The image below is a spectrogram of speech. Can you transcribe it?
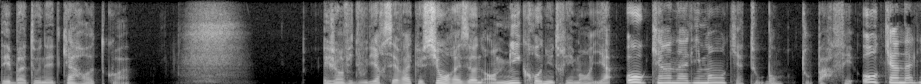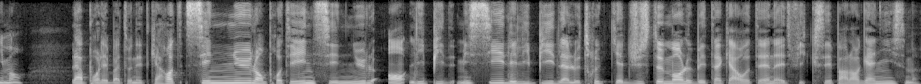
des bâtonnets de carottes, quoi. Et j'ai envie de vous dire, c'est vrai que si on raisonne en micronutriments, il n'y a aucun aliment qui a tout bon, tout parfait, aucun aliment. Là, pour les bâtonnets de carottes, c'est nul en protéines, c'est nul en lipides. Mais si, les lipides, le truc qui aide justement le bêta-carotène à être fixé par l'organisme.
